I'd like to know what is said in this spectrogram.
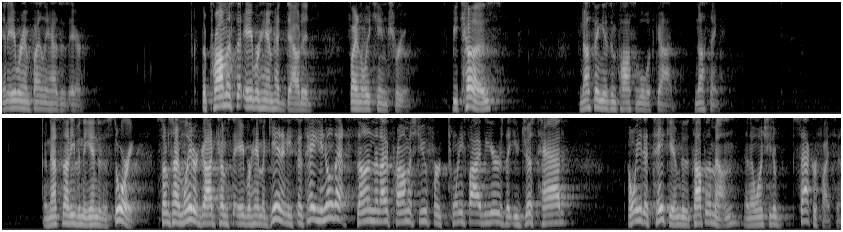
and Abraham finally has his heir. The promise that Abraham had doubted finally came true because nothing is impossible with God. Nothing. And that's not even the end of the story. Sometime later, God comes to Abraham again and he says, Hey, you know that son that I promised you for 25 years that you just had? I want you to take him to the top of the mountain and I want you to sacrifice him.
